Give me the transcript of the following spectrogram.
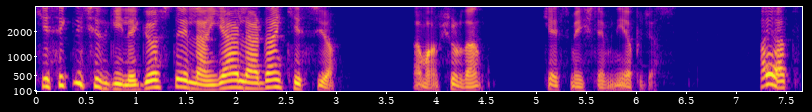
Kesikli çizgiyle gösterilen yerlerden kesiyor. Tamam şuradan kesme işlemini yapacağız. Hayat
